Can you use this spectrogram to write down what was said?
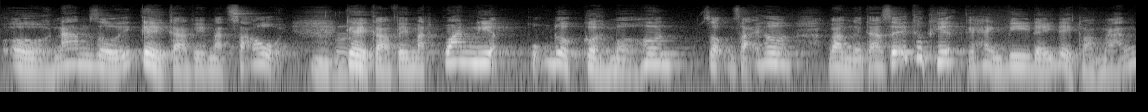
ở nam giới kể cả về mặt xã hội vâng. kể cả về mặt quan niệm cũng được cởi mở hơn rộng rãi hơn và người ta dễ thực hiện cái hành vi đấy để thỏa mãn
